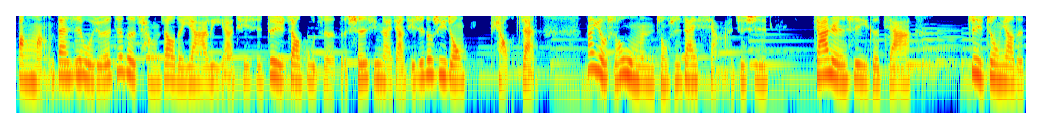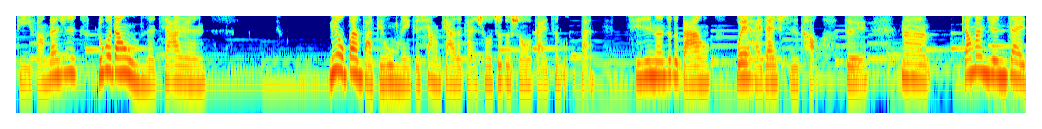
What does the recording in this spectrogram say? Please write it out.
帮忙，但是我觉得这个长照的压力啊，其实对于照顾者的身心来讲，其实都是一种挑战。那有时候我们总是在想啊，就是家人是一个家最重要的地方，但是如果当我们的家人没有办法给我们一个像家的感受，这个时候该怎么办？其实呢，这个答案我也还在思考。对，那张曼娟在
